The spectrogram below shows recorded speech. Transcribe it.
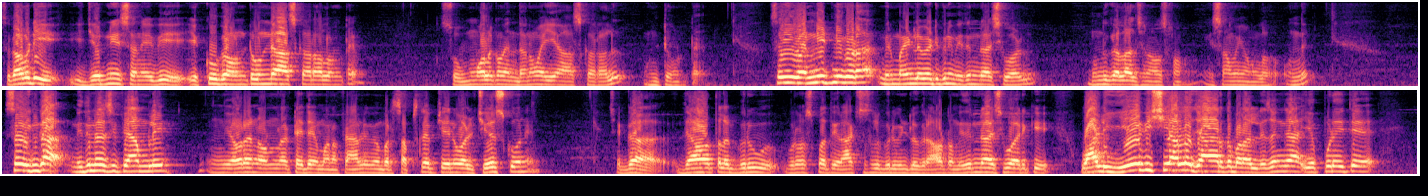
So కాబట్టి ఈ జర్నీస్ అనేవి ఎక్కువగా ఉంటూ ఉండే ఆస్కారాలు ఉంటాయి. శుభమూలకమైన ధనం అయ్యే ఆస్కారాలు ఉంటూ ఉంటాయి. సో ఇవన్నిటిని కూడా మీరు మైండ్లో పెట్టుకుని మిథున రాశి వాళ్ళు ముందుకు వెళ్ళాల్సిన అవసరం ఈ సమయంలో ఉంది. సో ఇంకా మిథున రాశి ఫ్యామిలీ ఎవరైనా ఉన్నట్టయితే మన ఫ్యామిలీ మెంబర్ సబ్స్క్రైబ్ చేయని వాళ్ళు చేసుకొని చక్కగా దేవతల గురువు బృహస్పతి రాక్షసుల గురువు ఇంట్లోకి రావటం మిథున రాశి వారికి వాళ్ళు ఏ విషయాల్లో జాగ్రత్త పడాలి? నిజంగా ఎప్పుడైతే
